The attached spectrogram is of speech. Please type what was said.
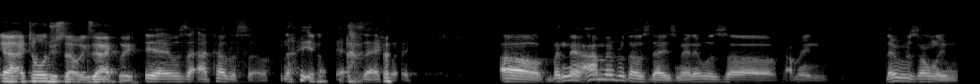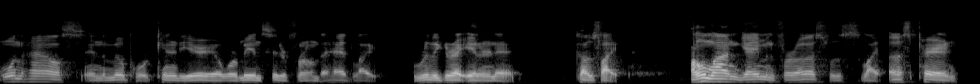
yeah, I told you so exactly. Yeah, it was. I told her so. yeah, exactly. Uh, but now, I remember those days, man. It was. Uh, I mean, there was only one house in the Millport Kennedy area where me and Sid are from that had like really great internet. Cause like online gaming for us was like us pairing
